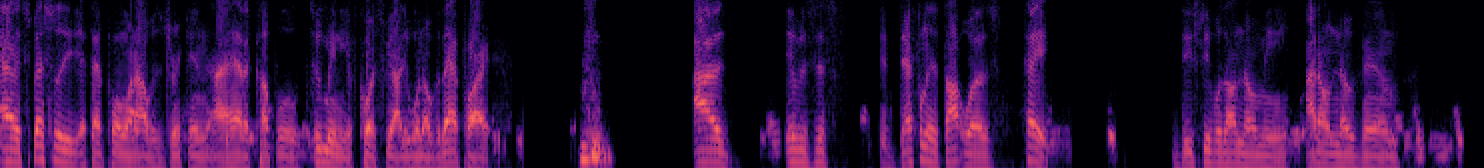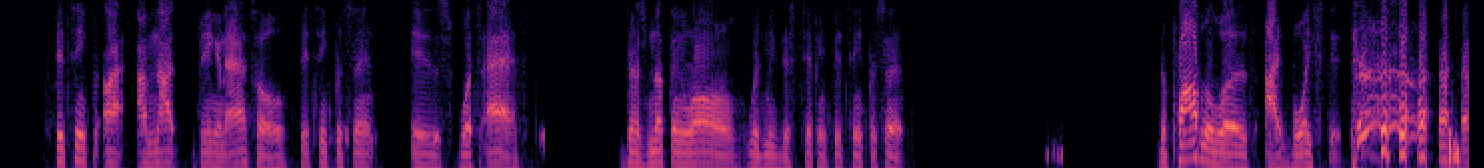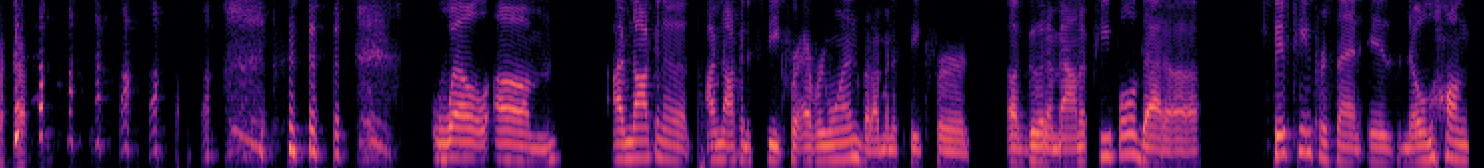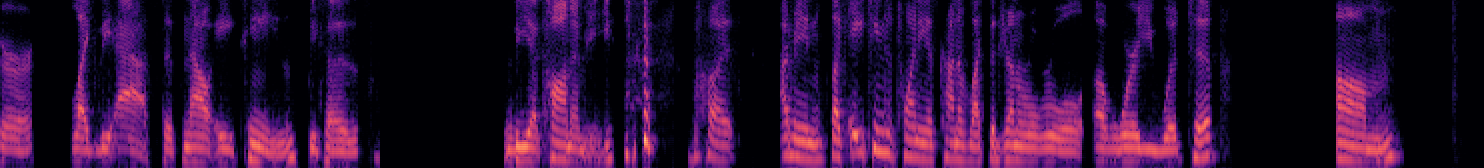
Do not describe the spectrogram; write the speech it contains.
especially at that point when I was drinking, I had a couple too many. Of course, we already went over that part. I, it was just it definitely the thought was, hey, these people don't know me. I don't know them. Fifteen. I, I'm not being an asshole. Fifteen percent is what's asked. There's nothing wrong with me just tipping fifteen percent. The problem was I voiced it. well, um, I'm not gonna I'm not gonna speak for everyone, but I'm gonna speak for a good amount of people that uh 15% is no longer like the asked. It's now 18 because the economy. but I mean, like 18 to 20 is kind of like the general rule of where you would tip. Um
